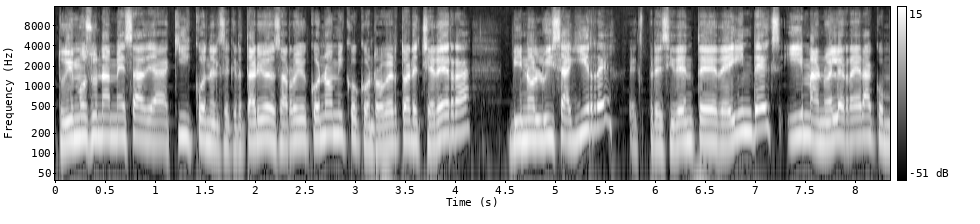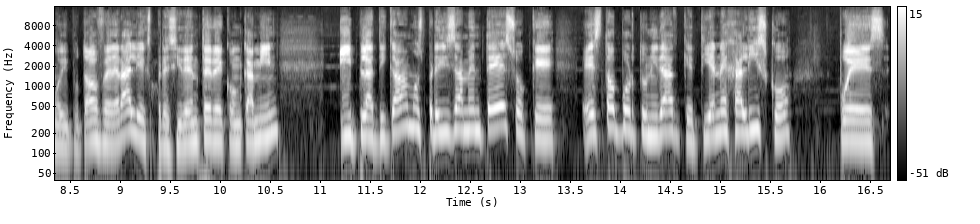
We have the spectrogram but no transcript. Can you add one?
Tuvimos una mesa de aquí con el secretario de Desarrollo Económico, con Roberto Arechederra, vino Luis Aguirre, expresidente de Index, y Manuel Herrera como diputado federal y expresidente de Concamín. Y platicábamos precisamente eso, que esta oportunidad que tiene Jalisco, pues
